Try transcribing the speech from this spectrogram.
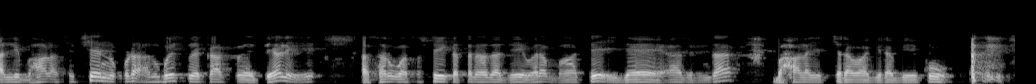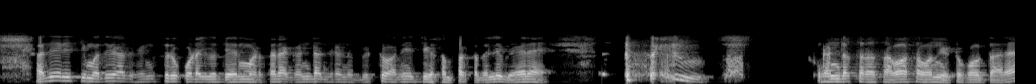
ಅಲ್ಲಿ ಬಹಳ ಶಿಕ್ಷೆಯನ್ನು ಕೂಡ ಅನುಭವಿಸಬೇಕಾಗ್ತದೆ ಅಂತ ಹೇಳಿ ಸರ್ವ ಸೃಷ್ಟಿಕರ್ತನಾದ ದೇವರ ಮಾತೆ ಇದೆ. ಆದ್ದರಿಂದ ಬಹಳ ಎಚ್ಚರವಾಗಿರಬೇಕು. ಅದೇ ರೀತಿ ಮದುವೆಯಾದ ಹೆಂಗಸರು ಕೂಡ ಇವತ್ತು ಏನ್ ಮಾಡ್ತಾರೆ? ಗಂಡಂದ್ರನ್ನು ಬಿಟ್ಟು ಅನೈತಿಕ ಸಂಪರ್ಕದಲ್ಲಿ ಬೇರೆ ಗಂಡಸರ ಸಹವಾಸವನ್ನು ಇಟ್ಟುಕೊಳ್ತಾರೆ.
